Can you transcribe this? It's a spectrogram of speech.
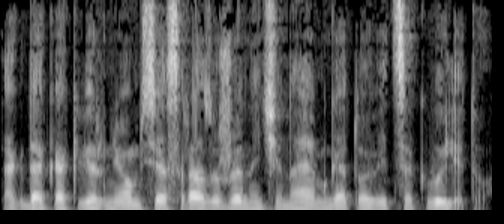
Тогда как вернемся, сразу же начинаем готовиться к вылету.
